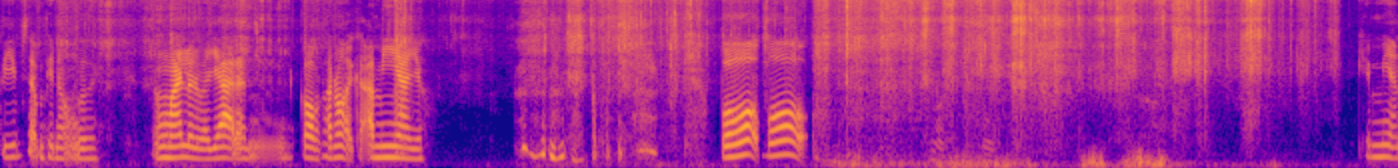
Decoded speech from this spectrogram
ตีบซ้ำพี่น้องเลยน้องไม้เลยว่าญาติอันกล่องข้าวน้อยกับอาเมียอยู่ โป๊ะโป๊ะเข้มเมียน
